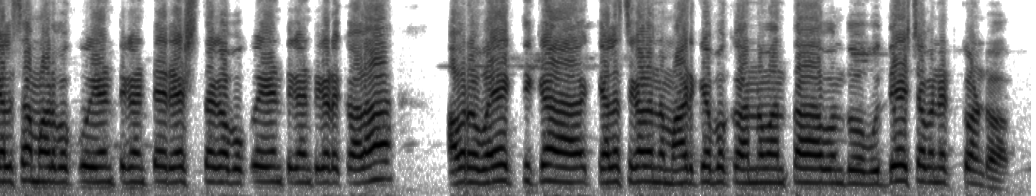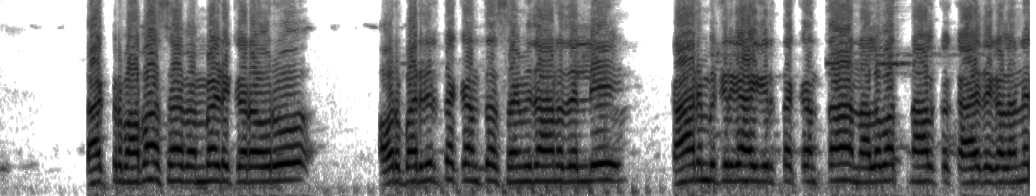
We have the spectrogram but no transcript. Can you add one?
ಕೆಲಸ ಮಾಡಬೇಕು, ಎಂಟು ಗಂಟೆ ರೆಸ್ಟ್ ತಗೋಬೇಕು, ಎಂಟು ಗಂಟೆಗಳ ಕಾಲ ಅವರ ವೈಯಕ್ತಿಕ ಕೆಲಸಗಳನ್ನು ಮಾಡ್ಕೋಬೇಕು ಅನ್ನುವಂತ ಒಂದು ಉದ್ದೇಶವನ್ನು ಇಟ್ಕೊಂಡು ಡಾಕ್ಟರ್ ಬಾಬಾ ಸಾಹೇಬ್ ಅಂಬೇಡ್ಕರ್ ಅವರು ಅವರು ಬರೆದಿರ್ತಕ್ಕಂಥ ಸಂವಿಧಾನದಲ್ಲಿ ಕಾರ್ಮಿಕರಿಗಾಗಿರ್ತಕ್ಕಂಥ ನಲವತ್ನಾಲ್ಕು ಕಾಯ್ದೆಗಳನ್ನ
